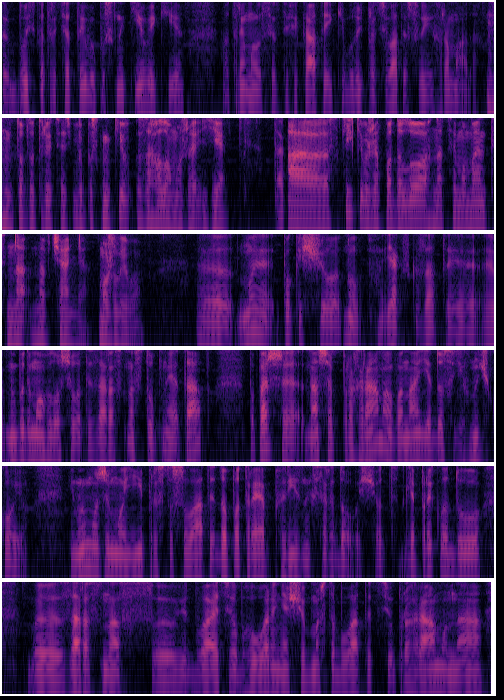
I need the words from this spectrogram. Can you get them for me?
близько 30 випускників, які отримали сертифікати, які будуть працювати в своїх громадах. Тобто 30 випускників загалом уже є. Так. А скільки вже подало на цей момент на навчання? Можливо. Е, Ми поки що, ну як сказати, е, ми будемо оголошувати зараз наступний етап. По-перше, наша програма вона є досить гнучкою, і ми можемо її пристосувати до потреб різних середовищ. От для прикладу, е, зараз у нас відбувається обговорення, щоб масштабувати цю програму на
